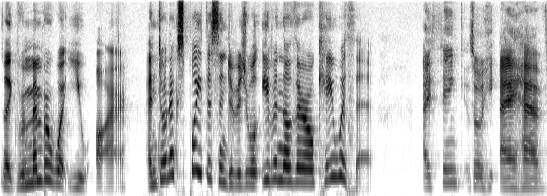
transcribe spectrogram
Like, remember what you are. And don't exploit this individual even though they're okay with it. I think so. He, I have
